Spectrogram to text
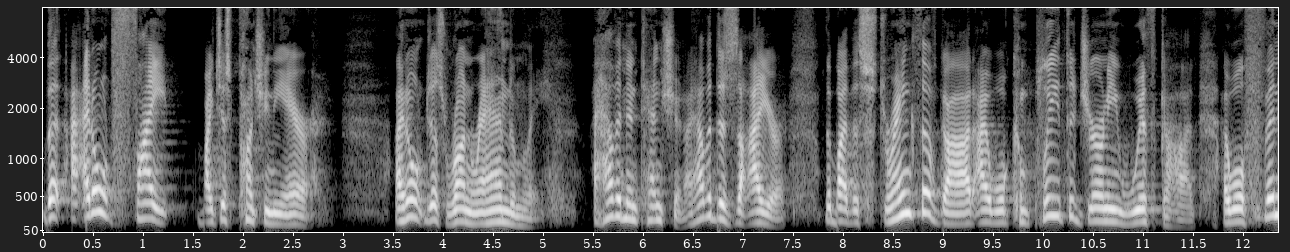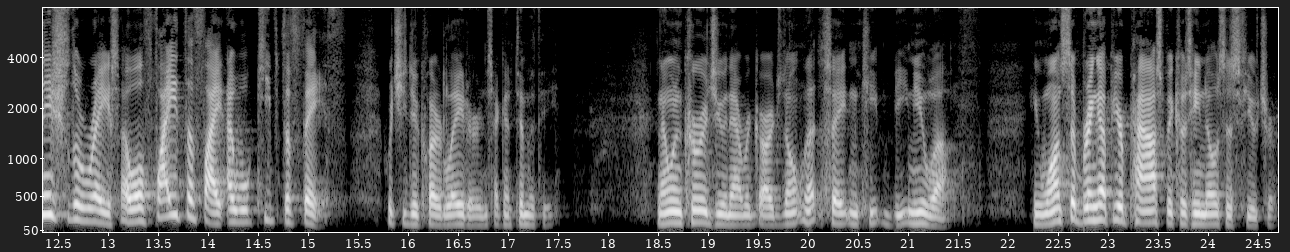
that I don't fight by just punching the air. I don't just run randomly. I have an intention, I have a desire that by the strength of God, I will complete the journey with God. I will finish the race. I will fight the fight. I will keep the faith, which he declared later in 2 Timothy. And I to encourage you in that regard. Don't let Satan keep beating you up. He wants to bring up your past because he knows his future.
